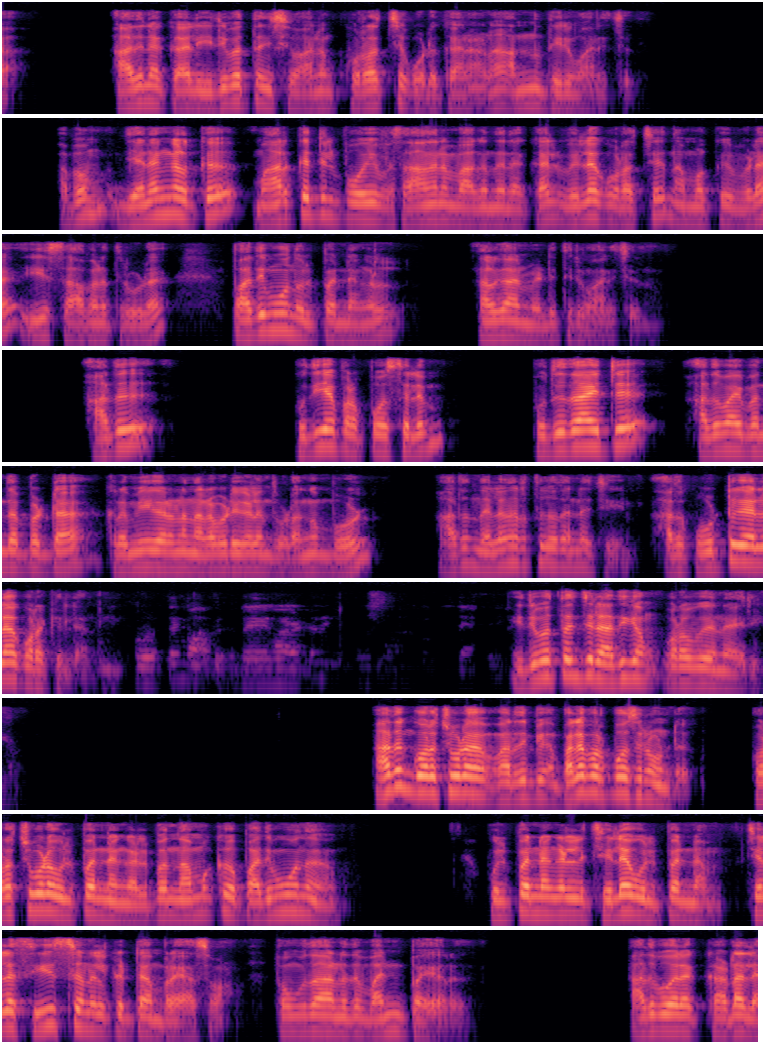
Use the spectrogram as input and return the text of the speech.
അതിനേക്കാൾ ഇരുപത്തഞ്ച് ശതമാനം കുറച്ച് കൊടുക്കാനാണ് അന്ന് തീരുമാനിച്ചത്. അപ്പം ജനങ്ങൾക്ക് മാർക്കറ്റിൽ പോയി സാധനം വാങ്ങുന്നതിനേക്കാൾ വില കുറച്ച് നമുക്ക് ഇവിടെ ഈ സ്ഥാപനത്തിലൂടെ പതിമൂന്ന് ഉൽപ്പന്നങ്ങൾ നൽകാൻ വേണ്ടി തീരുമാനിച്ചിരുന്നു. അത് പുതിയ പ്രപ്പോസലും പുതുതായിട്ട് അതുമായി ബന്ധപ്പെട്ട ക്രമീകരണ നടപടികളും തുടങ്ങുമ്പോൾ അത് നിലനിർത്തുക തന്നെ ചെയ്യും. അത് കൂട്ടുകയല്ല കുറയ്ക്കില്ല. ഇരുപത്തഞ്ചിലധികം കുറവ് തന്നെ ആയിരിക്കും അതും കുറച്ചുകൂടെ വർദ്ധിപ്പിക്കാം പല പർപ്പസിലും ഉണ്ട്. കുറച്ചുകൂടെ ഉൽപ്പന്നങ്ങൾ. ഇപ്പം നമുക്ക് പതിമൂന്ന് ഉൽപ്പന്നങ്ങളിൽ ചില ഉൽപ്പന്നം ചില സീസണിൽ കിട്ടാൻ പ്രയാസമാണ്. ഇപ്പം ഉദാഹരണത്തിന് വൻപയർ അതുപോലെ കടല.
